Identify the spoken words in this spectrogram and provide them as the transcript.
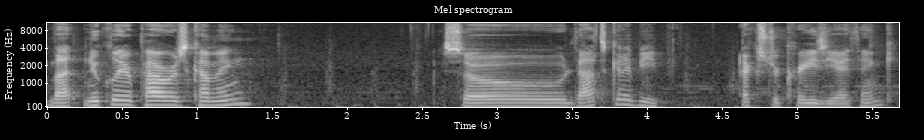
But nuclear power is coming, so that's going to be extra crazy, I think.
